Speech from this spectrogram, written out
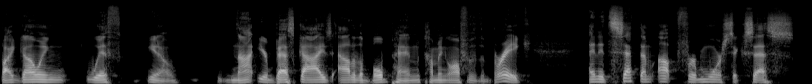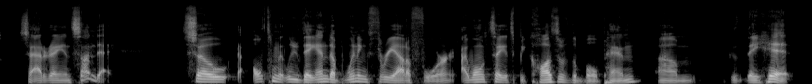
by going with, you know, not your best guys out of the bullpen coming off of the break and it set them up for more success Saturday and Sunday. So ultimately, they end up winning three out of four. I won't say it's because of the bullpen. Um, they hit,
